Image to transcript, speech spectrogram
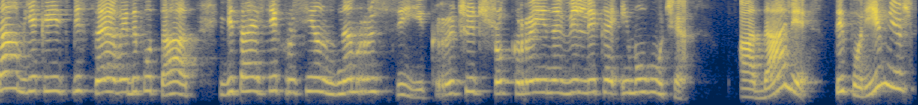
Там якийсь місцевий депутат вітає всіх росіян з Днем Росії, кричить, що країна велика і могуча. А далі ти порівнюєш,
